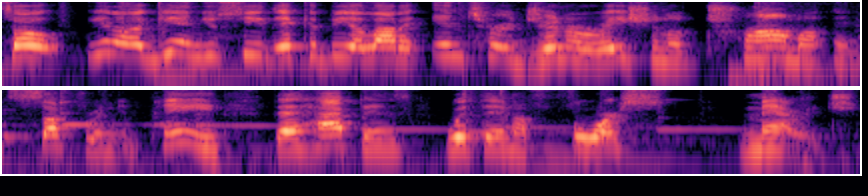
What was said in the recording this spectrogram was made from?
so, you know, again, you see there could be a lot of intergenerational trauma and suffering and pain that happens within a forced marriage.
